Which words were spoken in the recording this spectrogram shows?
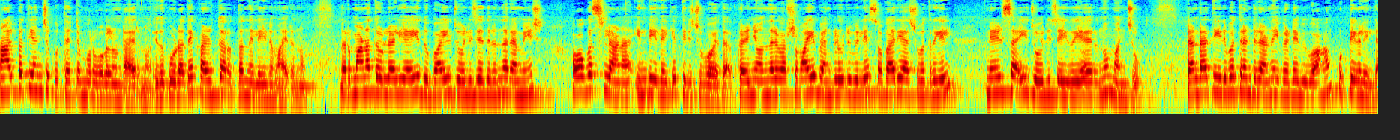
നാൽപ്പത്തിയഞ്ച് കുത്തേറ്റ മുറിവുകൾ ഉണ്ടായിരുന്നു. ഇതുകൂടാതെ കഴുത്തറുത്ത നിലയിലുമായിരുന്നു. നിർമ്മാണ തൊഴിലാളിയായി ദുബായിൽ ജോലി ചെയ്തിരുന്ന രമേശ് ഓഗസ്റ്റിലാണ് ഇന്ത്യയിലേക്ക് തിരിച്ചുപോയത്. കഴിഞ്ഞ ഒന്നര വർഷമായി ബംഗളൂരുവിലെ സ്വകാര്യ ആശുപത്രിയിൽ നഴ്സായി ജോലി ചെയ്യുകയായിരുന്നു മഞ്ജു. രണ്ടായിരത്തി ഇരുപത്തിരണ്ടിലാണ് ഇവരുടെ വിവാഹം. കുട്ടികളില്ല.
